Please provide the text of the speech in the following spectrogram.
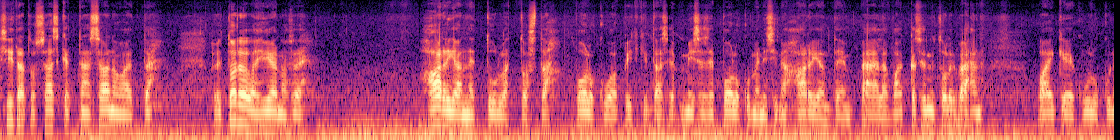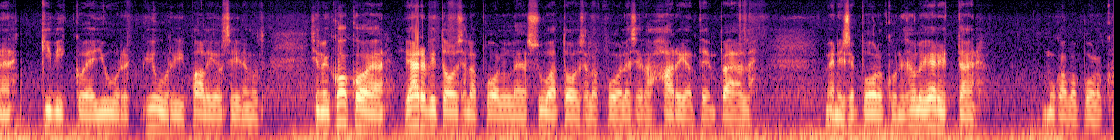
sitä tuossa äskettäin sanoa, että oli todella hieno se harjanne tulla tuosta polkua pitkin, tai se, missä se polku meni siinä harjanteen päällä. Vaikka se nyt oli vähän vaikea kulkunen kivikkoja juuri, juuri paljon siinä, mutta siinä oli koko ajan järvi toisella puolella ja suo toisella puolella siellä harjanteen päällä meni se polku, niin se oli erittäin mukava polku.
